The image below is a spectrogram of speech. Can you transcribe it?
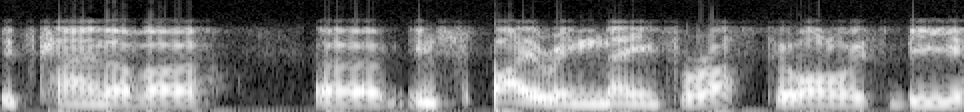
it's kind of a, a inspiring name for us to always be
